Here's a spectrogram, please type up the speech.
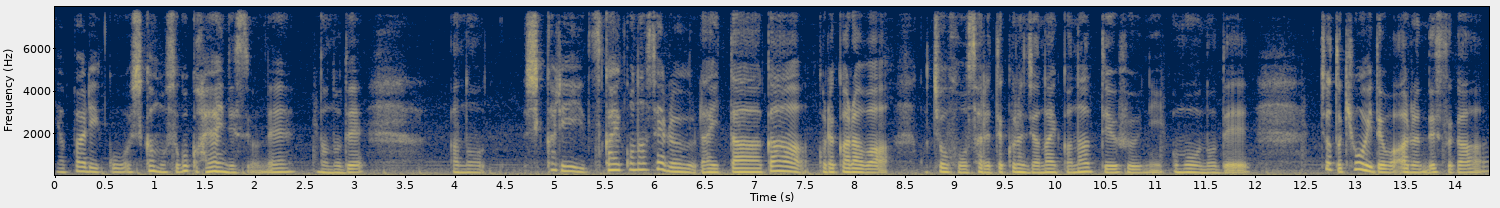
やっぱりこうしかもすごく早いんですよね。なのであのしっかり使いこなせるライターがこれからは重宝されてくるんじゃないかなっていうふうに思うのでちょっと脅威ではあるんですが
